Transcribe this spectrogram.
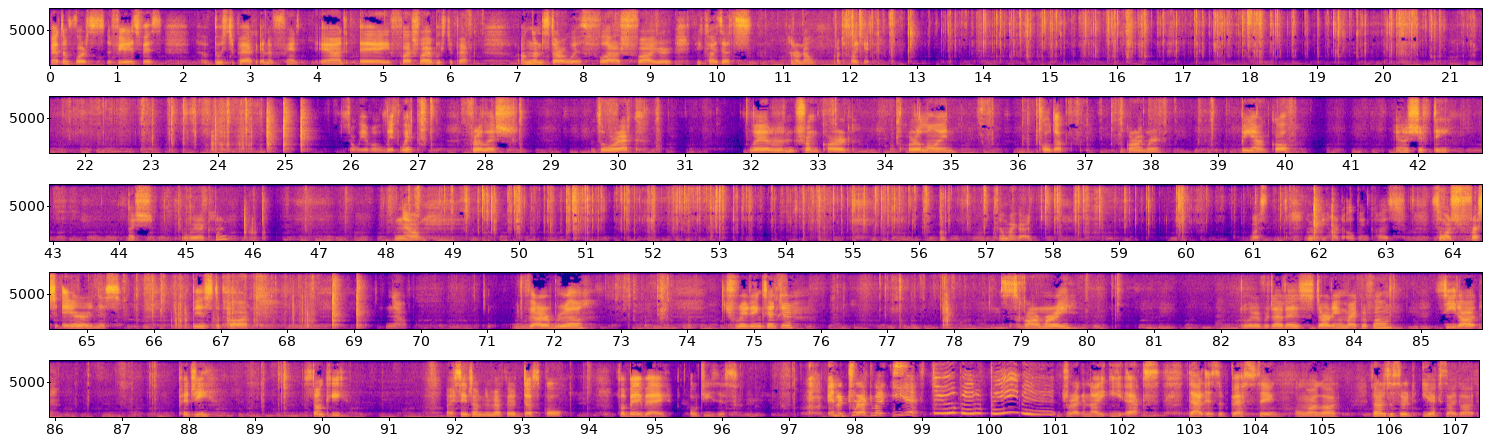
Phantom Force, a Furious Fist, a booster pack, and a and a Flash Fire booster pack. I'm gonna start with Flash Fire because that's I don't know, I just like it. So we have a Litwick, Frillish, Zoroark, Laird and Trump card, Purrloin, Golduck, Grimer, Bianca, and a Shiftry. Nice rare card. Now, oh my god. It might be hard to open because so much fresh air in this is the park. Now, Verbra Trading Center, Skarmory, whatever that is, Starting Microphone, Seedot, Pidgey, Stunky. I see something back there. Duskull. Flabébé. Oh, Jesus. And a Dragonite EX. Dude, baby, baby. Dragonite EX. That is the best thing. Oh, my God. That is the third EX I got.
